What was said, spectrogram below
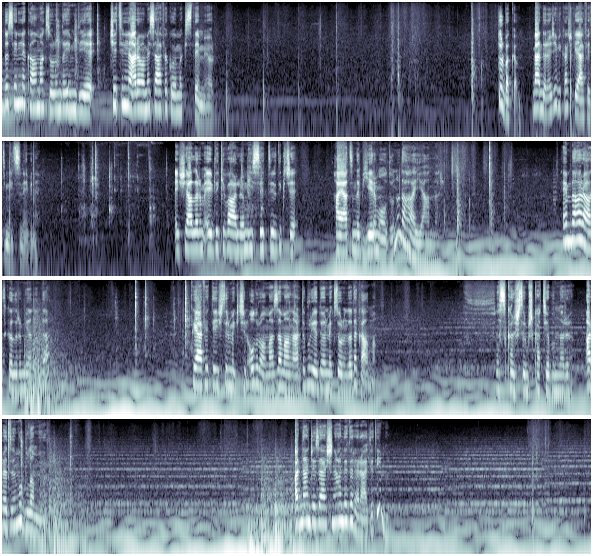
burada seninle kalmak zorundayım diye Çetin'le arama mesafe koymak istemiyorum. Dur bakalım. Benden önce birkaç kıyafetim gitsin evine. Eşyalarım evdeki varlığımı hissettirdikçe hayatında bir yerim olduğunu daha iyi anlar. Hem daha rahat kalırım yanında. Kıyafet değiştirmek için olur olmaz zamanlarda buraya dönmek zorunda da kalmam. Nasıl karıştırmış Katya bunları? Aradığımı bulamıyorum. Adnan ceza işini halleder herhalde değil mi?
